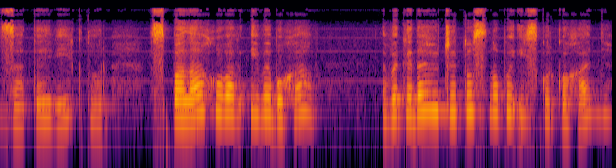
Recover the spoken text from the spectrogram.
Зате Віктор спалахував і вибухав, викидаючи то снопи іскор кохання,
